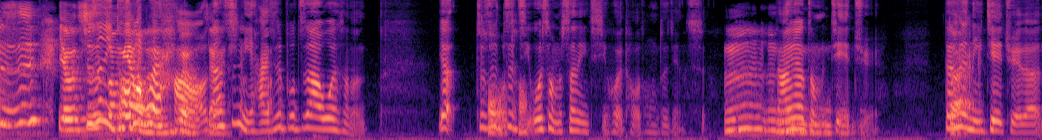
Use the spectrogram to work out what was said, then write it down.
不是有吃就是你头痛会好，但是你还是不知道为什么要，就是自己为什么生理期会头痛这件事，嗯，嗯然后要怎么解？决。但是你解决了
